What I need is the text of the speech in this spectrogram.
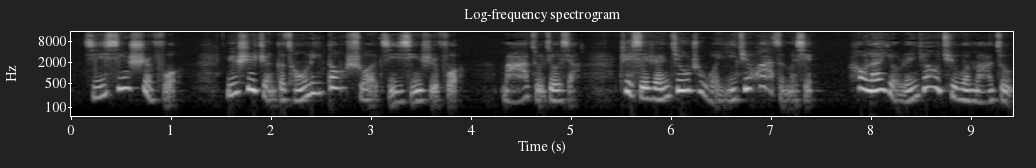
“即心是佛”，于是整个丛林都说“即心是佛”。马祖就想，这些人揪住我一句话怎么行？后来有人又去问马祖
